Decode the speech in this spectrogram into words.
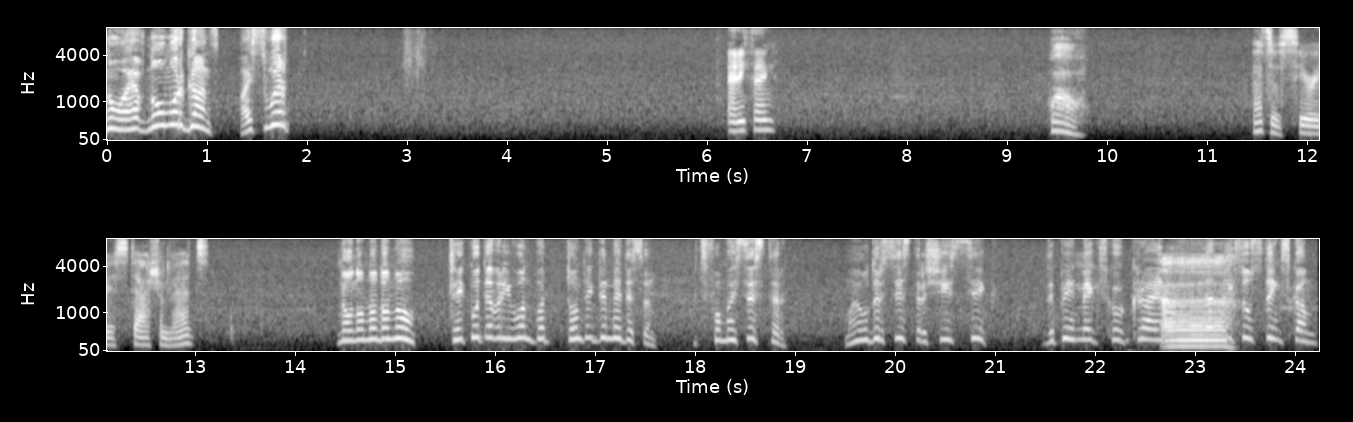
No, I have no more guns. I swear. Anything? Whoa. That's a serious stash of meds. No, no, no, no, no. Take whatever you want, but don't take the medicine. It's for my sister. My older sister, she's sick. The pain makes her cry, and Uh, that makes those things come.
